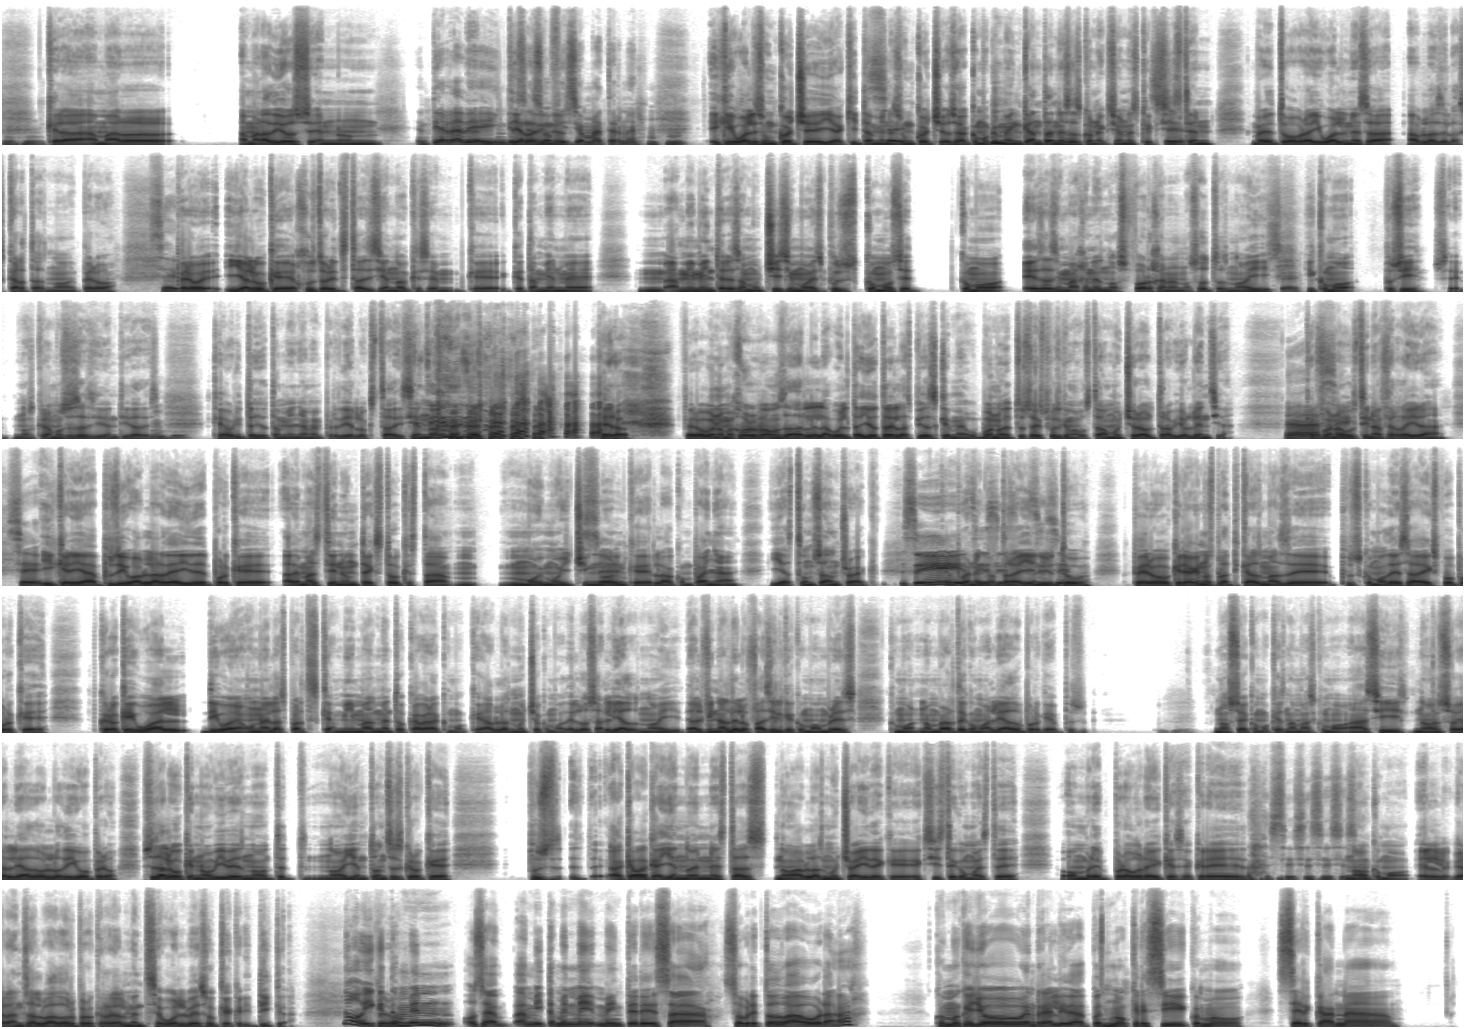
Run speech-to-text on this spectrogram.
Ujú. que era amar, amar a Dios en un... En tierra de En indios tierra es de indios. oficio maternal. Ujú. Y que igual es un coche y aquí también es Sí. un coche. O sea, como que me encantan esas conexiones que Sí. existen en varias de tu obra. Igual en esa hablas de las cartas, ¿no? Pero... Sí. Pero, y algo que justo ahorita estás diciendo que, se, que, que también me, mm, a mí me interesa muchísimo es pues cómo se, cómo esas imágenes nos forjan a nosotros, ¿no? Y, Sí. y cómo, pues sí, se- nos creamos esas identidades, que ahorita yo también ya me perdí de lo que estaba diciendo. Pero, pero bueno, mejor vamos a darle la vuelta. Y otra de las piezas que me, bueno, de tus expos que me gustaba mucho era Ultraviolencia, Ah, que fue en sí, Agustina Ferreira. Sí. Y quería, pues digo, hablar de ahí de- porque además tiene un texto que está muy, muy chingón Sí. que lo acompaña y hasta un soundtrack Sí, que pueden sí, encontrar ahí en. YouTube. Pero quería que nos platicaras más de, pues como de esa expo porque creo que igual, digo, una de las partes que a mí más me tocaba era como que hablas mucho como de los aliados, ¿no? Y al final de lo fácil que como hombre es como nombrarte como aliado porque pues no sé, como que es nada más como, ah, sí, no, soy aliado, lo digo, pero pues, es algo que no vives, no, te, no, y entonces creo que, pues, acaba cayendo en estas, no hablas mucho ahí de que existe como este hombre progre que se cree, Sí, sí, sí, sí. ¿no? sí. Como el gran salvador, pero que realmente se vuelve eso que critica. No, y que Pero- también, o sea, a mí también me, me interesa, sobre todo ahora, como que yo en realidad pues no crecí como cercana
